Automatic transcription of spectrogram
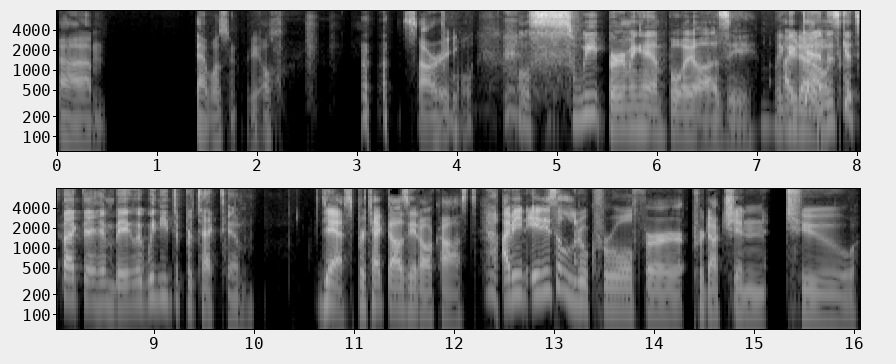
um, that wasn't real. Sorry. Well, sweet Birmingham boy Ozzy. Like again, this gets back to him being like, we need to protect him. Yes, protect Ozzy at all costs. I mean, it is a little cruel for production to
